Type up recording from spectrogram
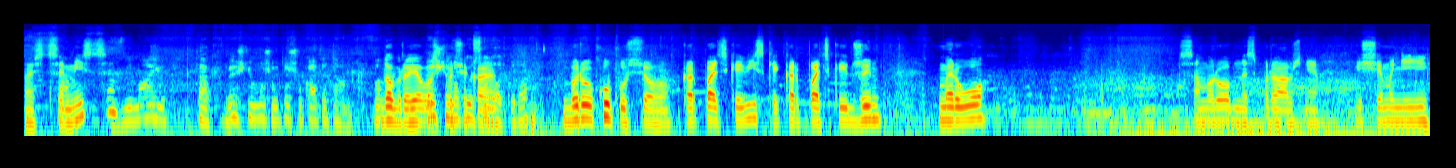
Ось це там місце. Знімаю. Так, вишню мушу йти шукати там. Добре, я вас почекаю. солодку, так? Беру купу всього: карпатське віскі, карпатський джин, мерло. Саморобне, справжнє. І ще мені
